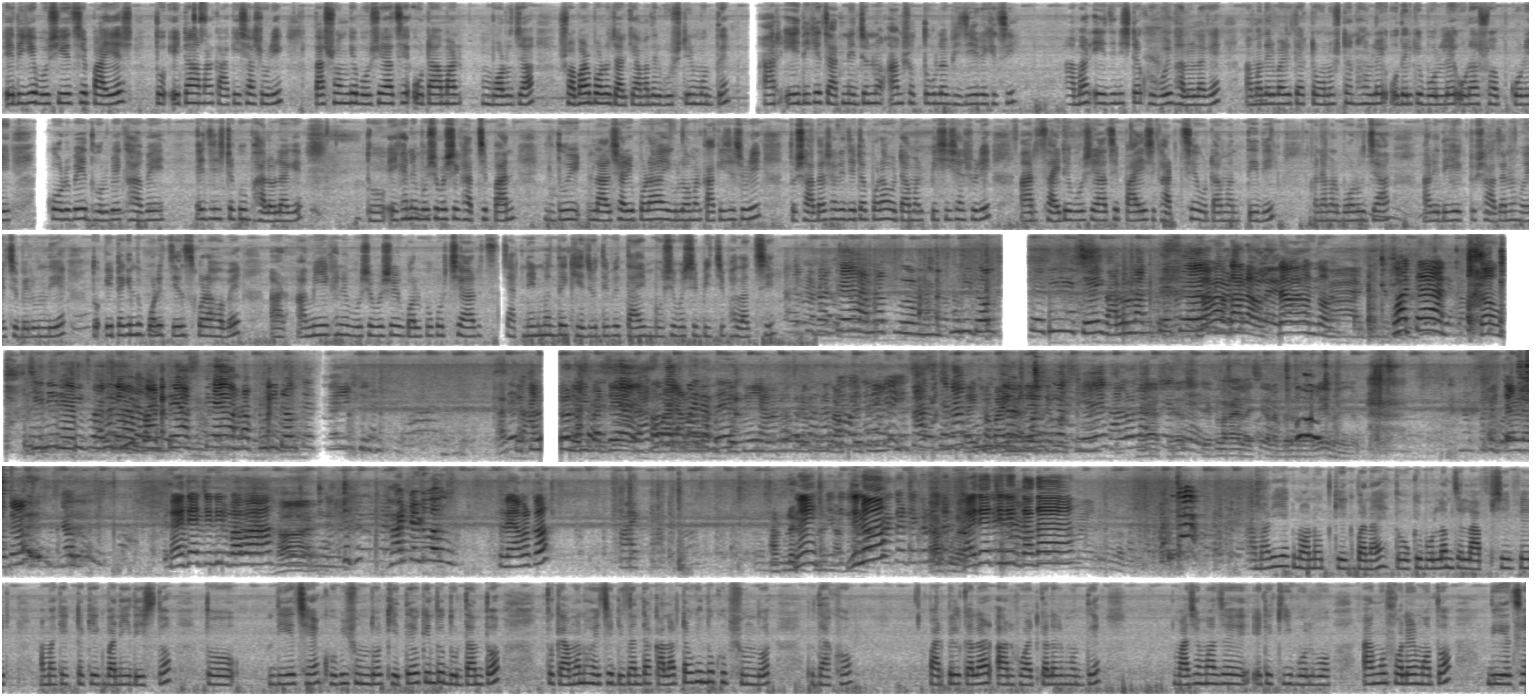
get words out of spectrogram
এদিকে বসিয়েছে পায়েস। তো এটা আমার কাকি শাশুড়ি। তার সঙ্গে বসে আছে ওটা আমার বড় যা। সবার বড় যা আর কি আমাদের গোষ্ঠীর মধ্যে। আর এইদিকে চাটনির জন্য আম সত্যগুলো ভিজিয়ে রেখেছি। আমার এই জিনিসটা খুবই ভালো লাগে। আমাদের বাড়িতে একটা অনুষ্ঠান হলে ওদেরকে বললে ওরা সব করে, করবে, ধরবে, খাবে। এই জিনিসটা খুব ভালো লাগে। তো এখানে বসে বসে খাচ্ছে পান। দুই লাল শাড়ি পরা, এগুলো আমার কাকি শাশুড়ি। তো সাদা শাড়ি যেটা পরা, ওটা আমার পিসি শাশুড়ি। আর সাইডে বসে আছে পায়েস ঘাটছে, ওটা আমার দিদি। মানে আমার বড় যা। আর এদিকে একটু সাজানো হয়েছে বেলুন দিয়ে। তো এটা কিন্তু পরে চেঞ্জ করা হবে। আর আমি এখানে বসে বসে গল্প করছি, আর চাটনির মধ্যে খেজুর দিবে, তাই বসে বসে বিচি ফেলাচ্ছি। সেই ভালো লাগতেছে। দাঁড়াও দাঁড়াও দাও এখন কও। কয়টান? কও। চিনির হ্যাপি বার্থডে আজকে আমরা পুরি ডলতেছি আজকে হ্যাপি বার্থডে আমরা সবাই আনন্দ করতেছি আনন্দ করে পুরি বাঁচতেছি। তাই সবাই মিলে এসে ভালো হ্যাঁ শেষ লাগাই লাগছি আর বেলুন হয়ে যাবে। তেল দাও তো এই যে চিনির বাবা। হাই। নেই এই যে চিনির দাদা। আমারই এক ননদ কেক বানায় তো ওকে বললাম যে লাভ শেফের আমাকে একটা কেক বানিয়ে দিস তো। তো দিয়েছে খুবই সুন্দর খেতেও কিন্তু দুর্দান্ত। তো কেমন হয়েছে ডিজাইনটা কালারটাও কিন্তু খুব সুন্দর। তো দেখো পার্পেল কালার আর হোয়াইট কালারের মধ্যে। মাঝে মাঝে এটা কি বলব আঙুর ফলের মতো দিয়েছে।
